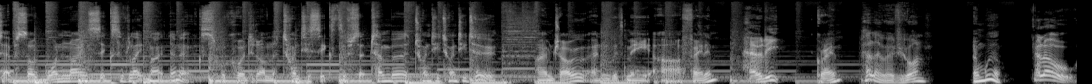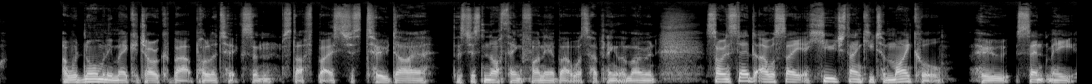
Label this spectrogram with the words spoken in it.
to episode 196 of Late Night Linux, recorded on the 26th of September 2022. I'm Joe, and with me are Phelim. Howdy. Graham. Hello, everyone. And Will. Hello. I would normally make a joke about politics and stuff, but it's just too dire. There's just nothing funny about what's happening at the moment. So instead, I will say a huge thank you to Michael, who sent me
